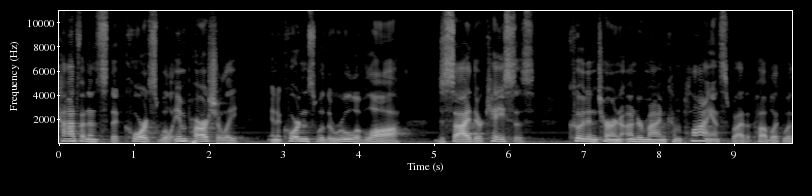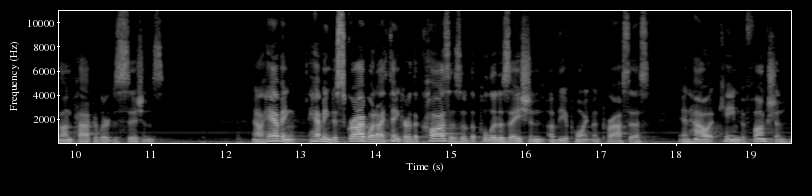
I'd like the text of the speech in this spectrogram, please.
confidence that courts will impartially, in accordance with the rule of law, decide their cases, could in turn undermine compliance by the public with unpopular decisions. Now, having, having described what I think are the causes of the politicization of the appointment process and how it came to function,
